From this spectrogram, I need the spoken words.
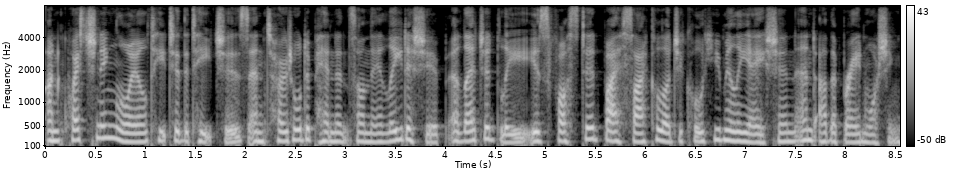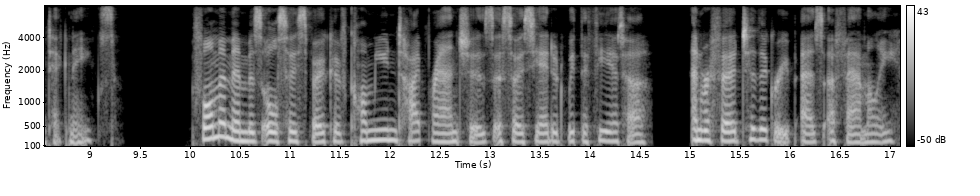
unquestioning loyalty to the teachers and total dependence on their leadership allegedly is fostered by psychological humiliation and other brainwashing techniques. Former members also spoke of commune type ranches associated with the theatre and referred to the group as a family.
